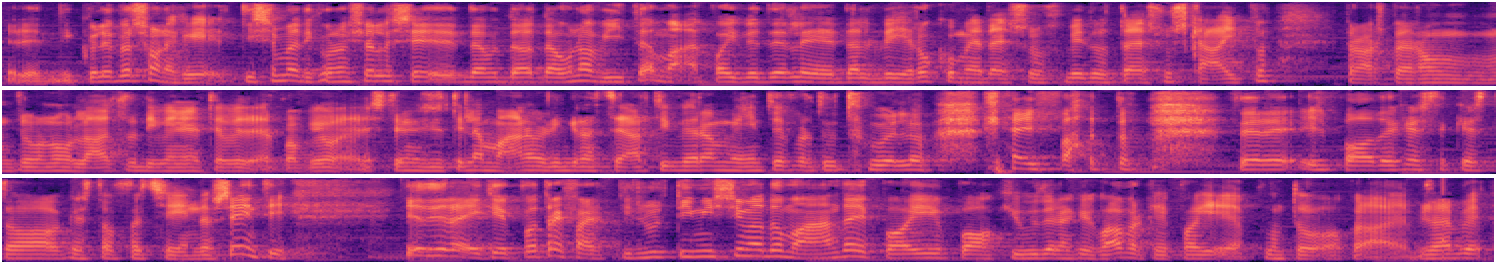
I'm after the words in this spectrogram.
di quelle persone che ti sembra di conoscerle da, da, da, una vita, ma poi vederle dal vero, come adesso vedo te su Skype, però spero un giorno o l'altro di venirti a vedere proprio, stringerti la mano e ringraziarti veramente per tutto quello che hai fatto per il podcast che sto, che sto facendo. Senti, io direi che potrei farti l'ultimissima domanda e poi un po' chiudere anche qua perché poi appunto bisognerebbe,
